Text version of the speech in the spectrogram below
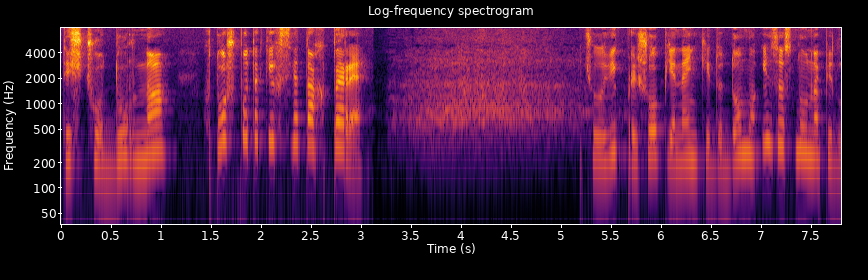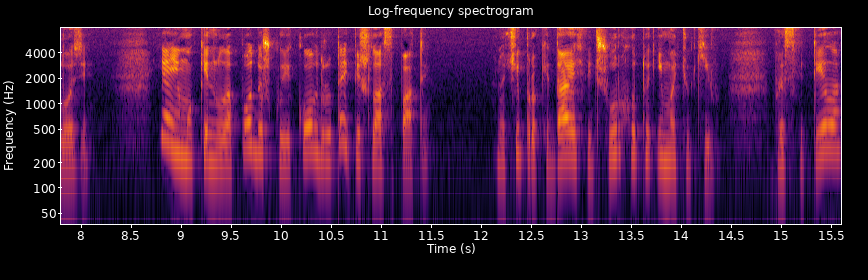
ти що, дурна? Хто ж по таких святах пере? Чоловік прийшов п'яненький додому і заснув на підлозі. Я йому кинула подушку і ковдру та й пішла спати. Вночі прокидаюсь від шурхоту і матюків. Присвітила,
